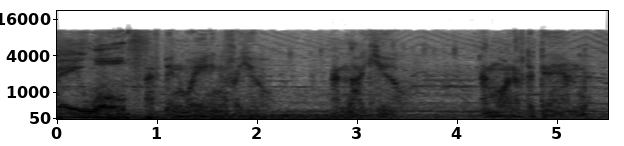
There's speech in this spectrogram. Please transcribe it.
Beowulf. I've been waiting for you. I'm like you. I'm one of the damned.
